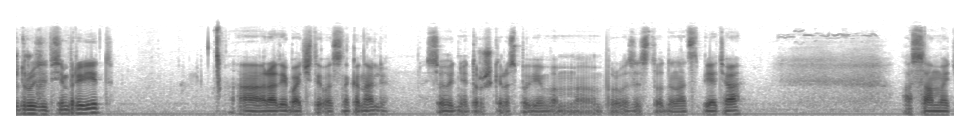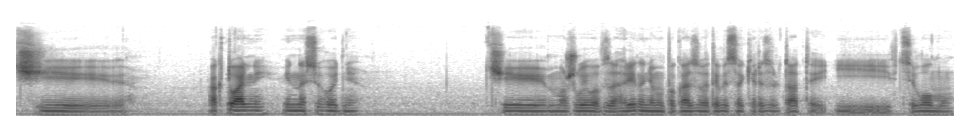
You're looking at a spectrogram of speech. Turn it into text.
ж, друзі, всім привіт. Радий бачити вас на каналі. Сьогодні трошки розповім вам е, про ВЗ-111-5А. А саме, чи актуальний він на сьогодні, чи можливо взагалі на ньому показувати високі результати, і в цілому,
